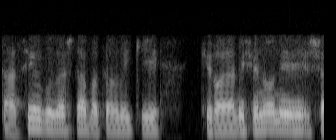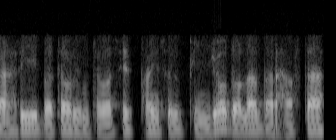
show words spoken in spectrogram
تاثیر گذاشته به طوری که کرایه نشینان شهری به طور متوسط 550 دلار در هفته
